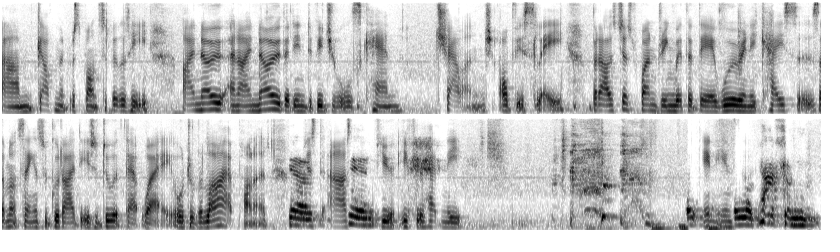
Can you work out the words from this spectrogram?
um, government responsibility. I know, and I know that individuals can challenge, obviously, but I was just wondering whether there were any cases. I'm not saying it's a good idea to do it that way or to rely upon it. Yeah, I'm just asking yeah. if you if you had any. any Well, apart from,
